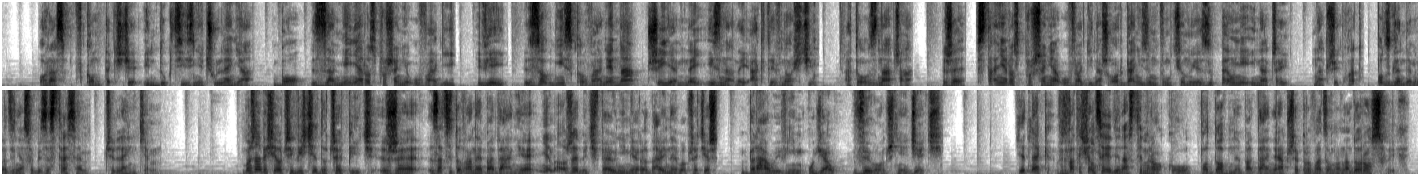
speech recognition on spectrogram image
oraz w kontekście indukcji znieczulenia, bo zamienia rozproszenie uwagi w jej zogniskowanie na przyjemnej i znanej aktywności. A to oznacza, że w stanie rozproszenia uwagi nasz organizm funkcjonuje zupełnie inaczej, na przykład pod względem radzenia sobie ze stresem czy lękiem. Można by się oczywiście doczepić, że zacytowane badanie nie może być w pełni miarodajne, bo przecież brały w nim udział wyłącznie dzieci. Jednak w 2011 roku podobne badania przeprowadzono na dorosłych.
